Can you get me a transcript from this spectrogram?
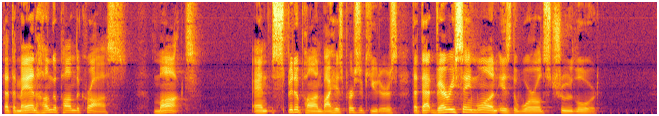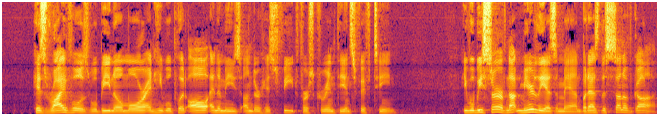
that the man hung upon the cross, mocked, and spit upon by his persecutors, that that very same one is the world's true Lord. His rivals will be no more, and he will put all enemies under his feet. 1 Corinthians 15. He will be served not merely as a man, but as the Son of God,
